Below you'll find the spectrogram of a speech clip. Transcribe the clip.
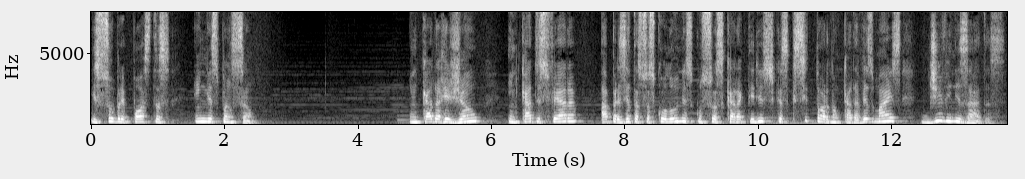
e sobrepostas em expansão. Em cada região, em cada esfera, apresenta suas colônias com suas características que se tornam cada vez mais divinizadas.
